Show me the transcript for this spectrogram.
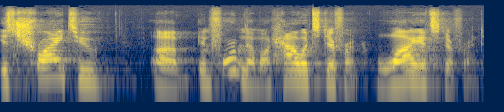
is try to uh, inform them on how it's different, why it's different.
